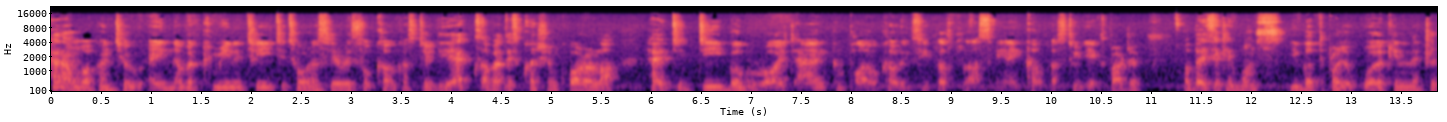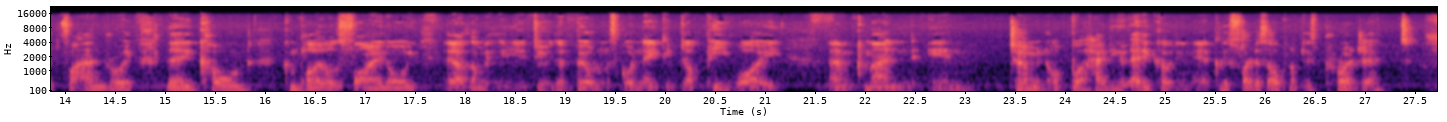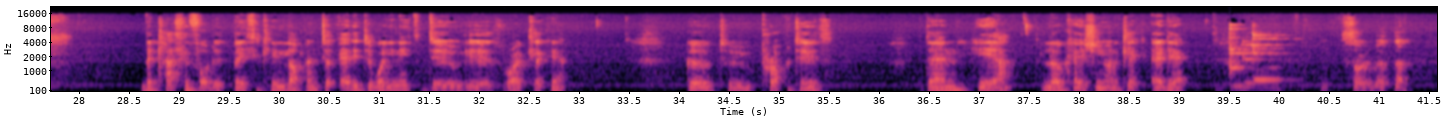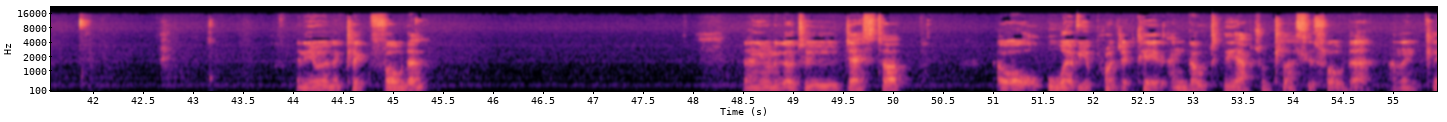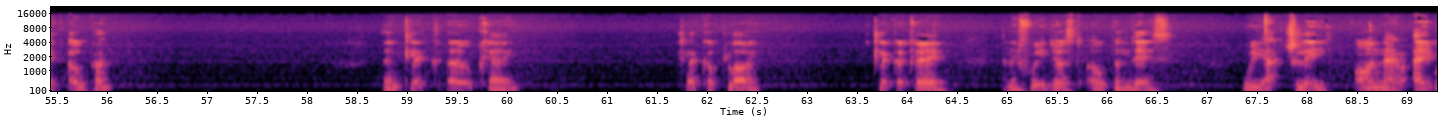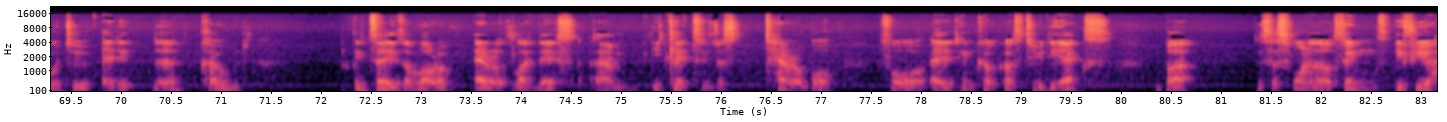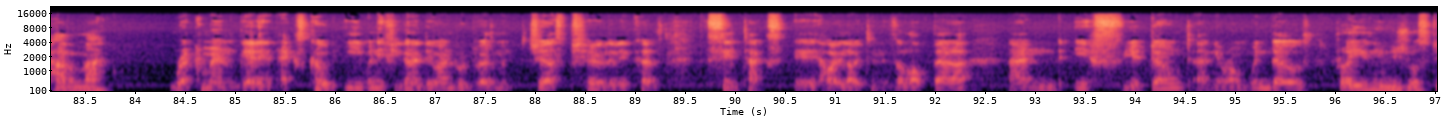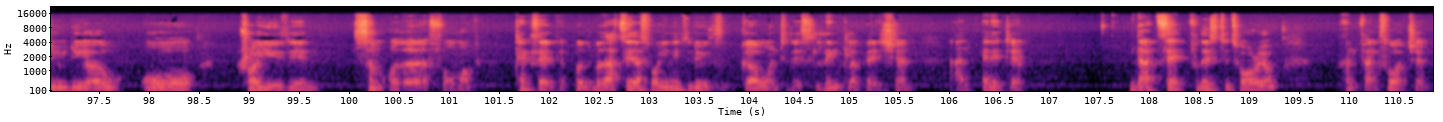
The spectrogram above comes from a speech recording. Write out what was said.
Hello and welcome to another community tutorial series for Cocos2d-x. I've had this question quite a lot. How to debug, write and compile code in C++ in a Cocos2d-x project. Well basically once you've got the project working in Eclipse for Android, the code compiles fine or uh, as long as you do the build underscore native.py um, command in terminal. But how do you edit code in there? Because if I just open up this project the classes folder is basically locked. And to edit it what you need to do is right click it go to properties then here location you want to click edit. Sorry about that. Then you want to click folder. Then you want to go to desktop or, or wherever your project is and go to the actual classes folder and then click open then click OK, click Apply, click OK, and if we just open this, we actually are now able to edit the code. It says a lot of errors like this. Um, Eclipse is just terrible for editing Cocos2d-x, but it's just one of those things. If you have a Mac, recommend getting Xcode even if you're going to do Android development just purely because the syntax highlighting is a lot better. And if you don't and you're on Windows try using Visual Studio or try using some other form of text editor. But, but that's it. That's what you need to do is go onto this link location and edit it. That's it for this tutorial and thanks for watching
